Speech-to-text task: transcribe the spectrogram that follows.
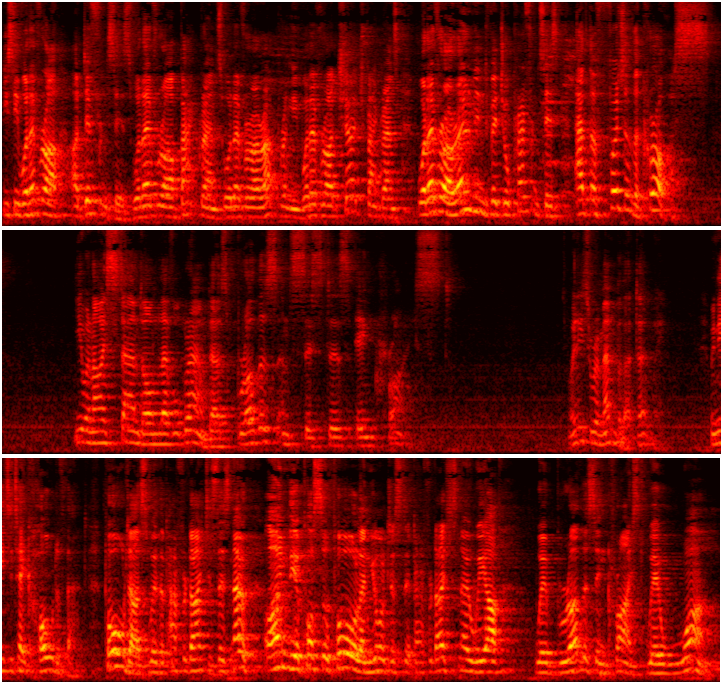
You see, whatever our, our differences, whatever our backgrounds, whatever our upbringing, whatever our church backgrounds, whatever our own individual preferences, at the foot of the cross, you and I stand on level ground as brothers and sisters in Christ. We need to remember that, don't we? We need to take hold of that. Paul does with Epaphroditus. There's no, I'm the Apostle Paul and you're just Epaphroditus. No, we are, we're brothers in Christ. We're one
